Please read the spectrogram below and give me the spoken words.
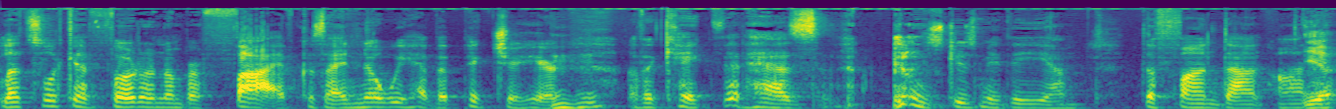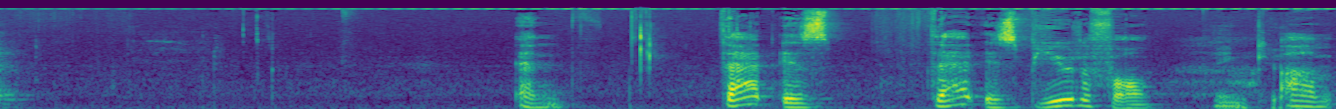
Let's look at photo number five because I know we have a picture here Mm-hmm. of a cake that has, excuse me, the um, the fondant on Yeah. it, and that is that is beautiful. Thank you. Um,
